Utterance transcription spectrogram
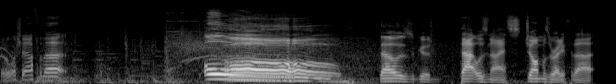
Gotta watch out for that. Oh! oh! That was good. That was nice. John was ready for that.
